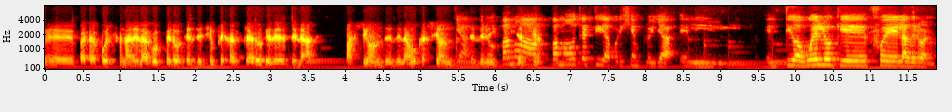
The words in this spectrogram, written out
eh, para poder sanar el árbol, pero desde siempre dejar claro que desde la pasión, desde la vocación, desde la vamos a, vamos a otra actividad, por ejemplo, ya el, tío abuelo que fue ladrón.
